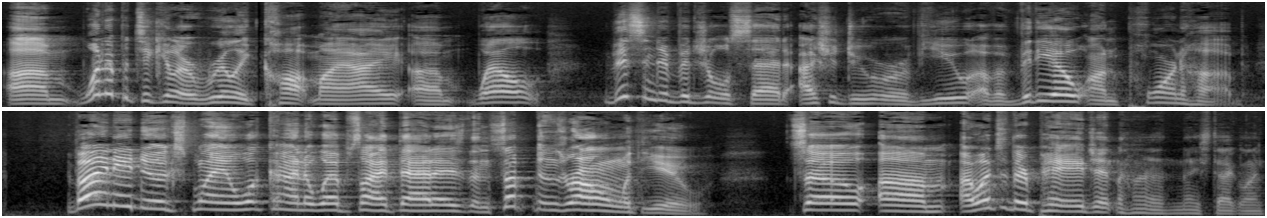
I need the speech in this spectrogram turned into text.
Um, one in particular really caught my eye. Um, well, this individual said I should do a review of a video on Pornhub. If I need to explain what kind of website that is, then something's wrong with you. So, um, I went to their page and nice tagline.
